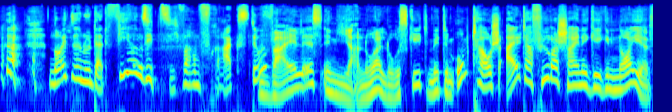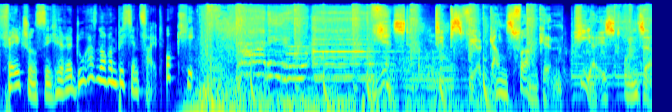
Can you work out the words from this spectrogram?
1974. Warum fragst du? Weil es im Januar losgeht mit dem Umtausch alter Führerscheine gegen neue, fälschungssichere. Du hast noch ein bisschen Zeit. Okay. Radio Jetzt Tipps für ganz Franken. Hier ist unser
